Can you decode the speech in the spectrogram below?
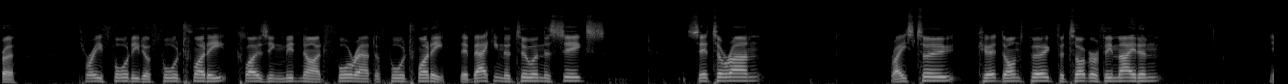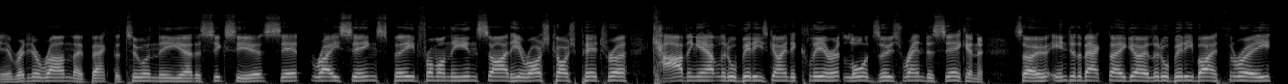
340 to 420, closing midnight, four out to 420. They're backing the two and the six. Set to run. Race two, Kurt Donsberg, Photography Maiden. Yeah, ready to run. They've backed the two and the uh, the six here. Set racing. Speed from on the inside here. Oshkosh Petra carving out Little Bitty's going to clear it. Lord Zeus ran to second. So into the back they go. Little Bitty by three.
